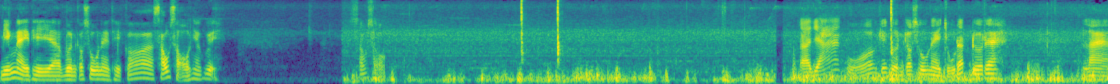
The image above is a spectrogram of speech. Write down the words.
Miếng này thì à, vườn cao su này thì có 6 sổ nha quý vị. 6 sổ. À, giá của cái vườn cao su này chủ đất đưa ra là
